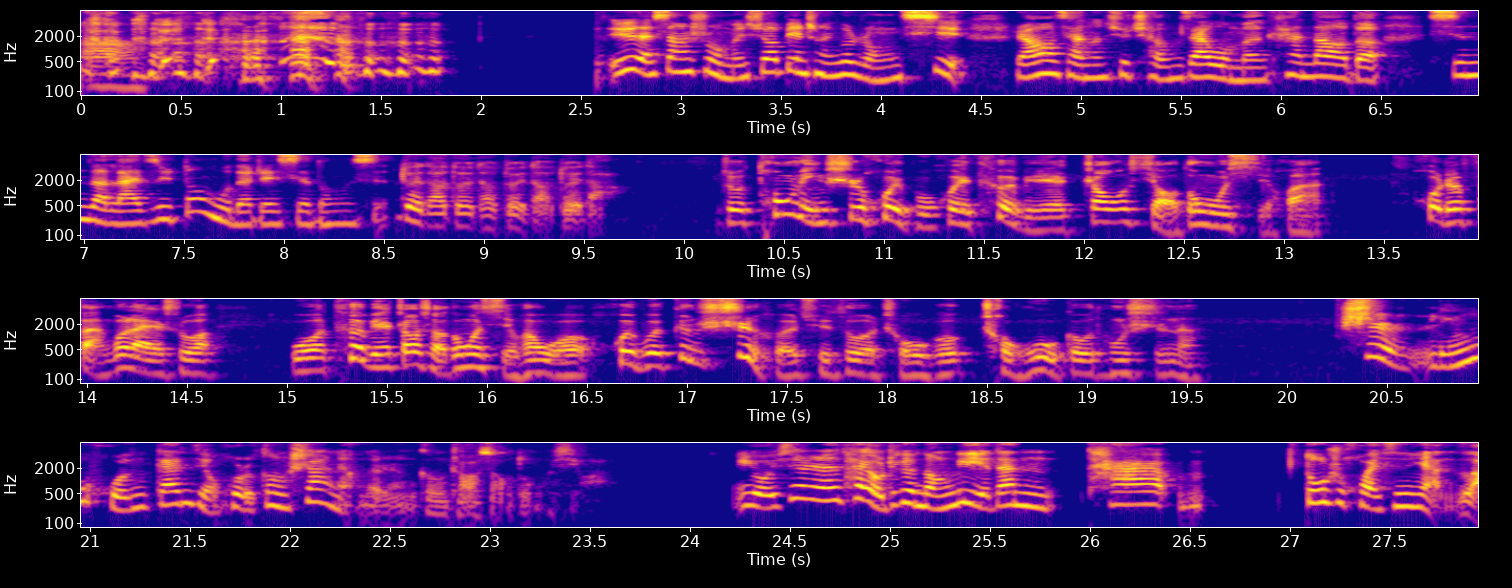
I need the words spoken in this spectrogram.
啊？有点像是我们需要变成一个容器，然后才能去承载我们看到的新的来自于动物的这些东西。对的，对的，对的，对的。就通灵师会不会特别招小动物喜欢，或者反过来说，我特别招小动物喜欢，我会不会更适合去做宠物沟宠物沟通师呢？是灵魂干净或者更善良的人更招小动物喜欢。有些人他有这个能力，但他都是坏心眼子。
